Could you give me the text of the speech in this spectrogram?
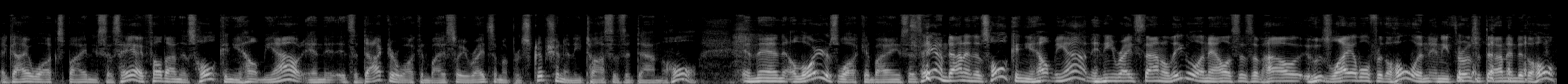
a guy walks by and he says, "Hey, I fell down this hole. Can you help me out?" And it's a doctor walking by, so he writes him a prescription and he tosses it down the hole. And then a lawyer's walking by and he says, "Hey, I'm down in this hole. Can you help me out?" And he writes down a legal analysis of how who's liable for the hole, and, and he throws it down into the hole.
